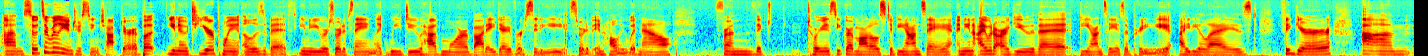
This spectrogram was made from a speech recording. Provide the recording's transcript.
Um, so it's a really interesting chapter. But, you know, to your point, Elizabeth, you know, you were sort of saying like we do have more body diversity sort of in Hollywood now from Victoria's Secret models to Beyonce. I mean, I would argue that Beyonce is a pretty idealized figure. Um,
